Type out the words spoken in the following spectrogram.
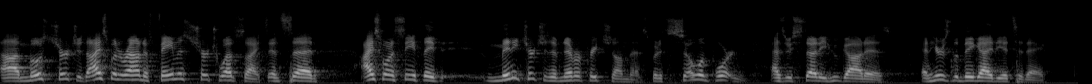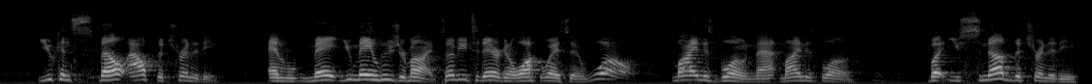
Uh, most churches, I just went around to famous church websites and said, I just want to see if they've, many churches have never preached on this, but it's so important as we study who God is. And here's the big idea today you can spell out the Trinity, and may, you may lose your mind. Some of you today are going to walk away saying, Whoa, mind is blown, Matt, mind is blown. But you snub the Trinity,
